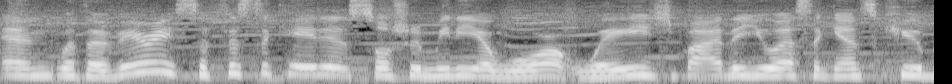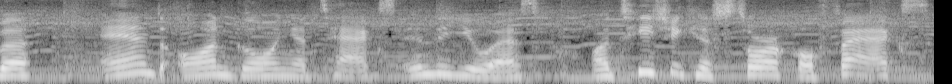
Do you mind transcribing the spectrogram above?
And with a very sophisticated social media war waged by the U.S. against Cuba and ongoing attacks in the U.S. on teaching historical facts,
